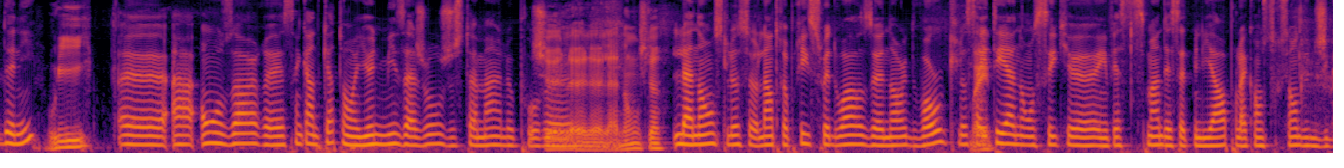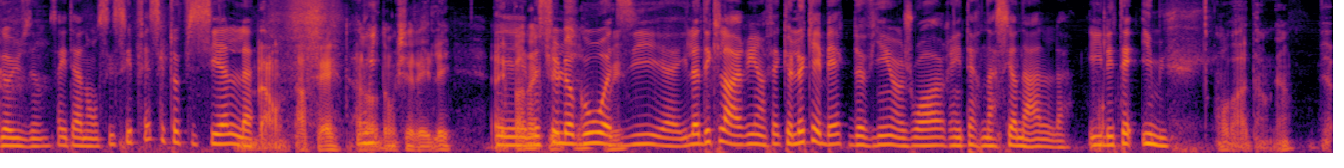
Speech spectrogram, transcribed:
Denis? Oui. Euh, à 11h54, on- il y a une mise à jour justement là, pour euh, l'annonce, là? l'annonce là, sur l'entreprise suédoise euh, Nordvolt. là. Ça a été annoncé qu'il y a un investissement de 7 milliards pour la construction d'une giga-usine. Ça a été annoncé. C'est fait, c'est officiel. Bon, parfait. Alors, Oui. donc, c'est réglé. Euh, Et pendant M. Legault a oui. dit, euh, il a déclaré en fait que le Québec devient un joueur international. Et il était ému. On va attendre, hein? Bien,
